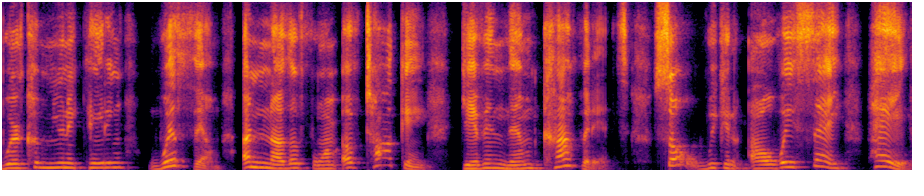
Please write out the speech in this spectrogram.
we're communicating with them. Another form of talking, giving them confidence. So we can always say, Hey,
